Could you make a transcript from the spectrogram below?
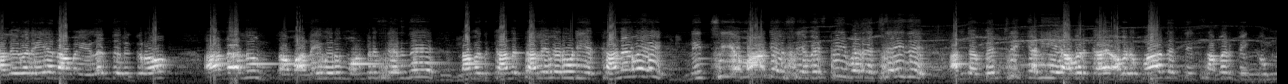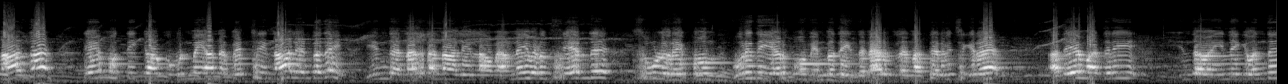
தலைவரையே நாம இழந்திருக்கிறோம். ஆனாலும் நாம் அனைவரும் ஒன்று சேர்ந்து நமது கன தலைவருடைய கனவை நிச்சயமாக வெற்றி பெற செய்து அந்த வெற்றி கனியை அவர் க- அவர் பாதத்தில் சமர்ப்பிக்கும் நாள் தான் தேமுதிகவுக்கு உண்மையான வெற்றி நாள் என்பதை இந்த நல்ல நாளில் நாம் அனைவரும் சேர்ந்து சூளுரைப்போம் உறுதி ஏற்போம் என்பதை இந்த நேரத்தில் நான் தெரிவிச்சுக்கிறேன். அதே மாதிரி இந்த இன்னைக்கு வந்து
